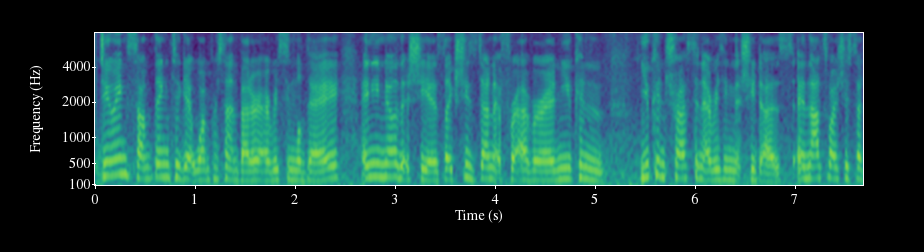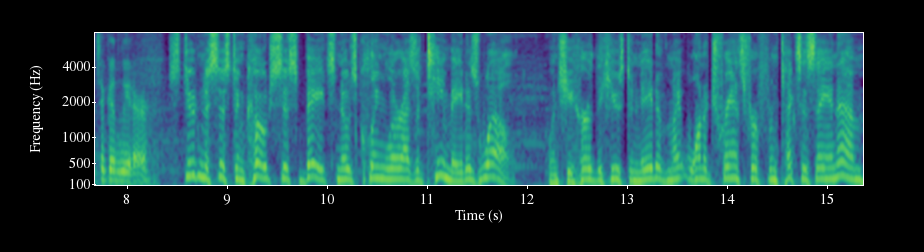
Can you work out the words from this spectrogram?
doing something to get 1% better every single day and you know that she is like she's done it forever and you can you can trust in everything that she does and that's why she's such a good leader student assistant coach sis bates knows klingler as a teammate as well when she heard the Houston native might want to transfer from Texas A&M,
